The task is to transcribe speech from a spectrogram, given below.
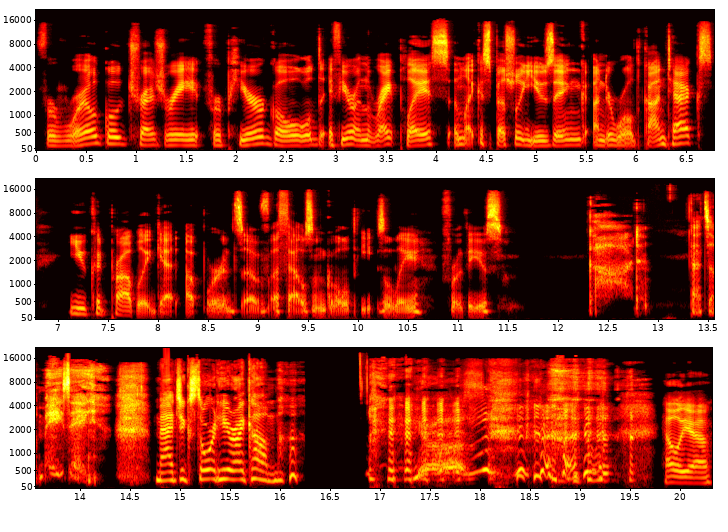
for Royal Gold Treasury, for pure gold, if you're in the right place and like especially using Underworld contacts, you could probably get upwards of a thousand gold easily for these. God, that's amazing. Magic sword, here I come. Hell yeah.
